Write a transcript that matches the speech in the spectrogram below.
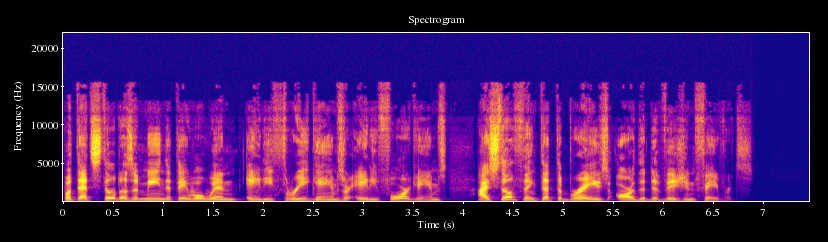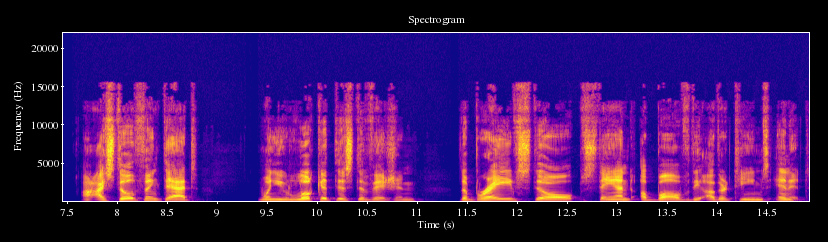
But that still doesn't mean that they will win 83 games or 84 games. I still think that the Braves are the division favorites. I still think that when you look at this division, the Braves still stand above the other teams in it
